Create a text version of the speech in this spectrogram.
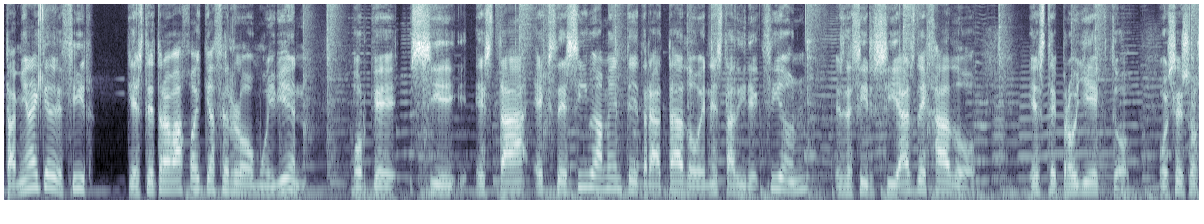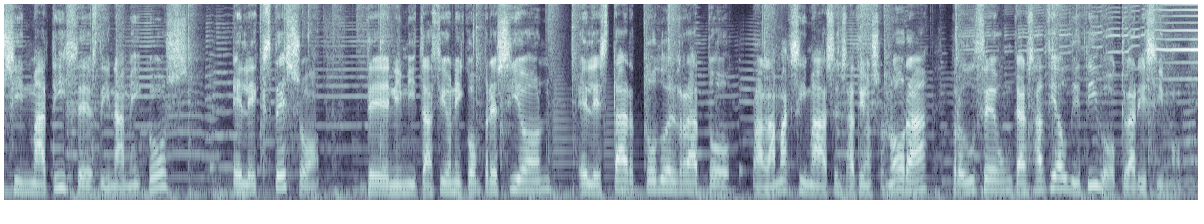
También hay que decir que este trabajo hay que hacerlo muy bien, porque si está excesivamente tratado en esta dirección, es decir, si has dejado este proyecto, pues eso, sin matices dinámicos, el exceso de limitación y compresión, el estar todo el rato a la máxima sensación sonora, produce un cansancio auditivo clarísimo.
